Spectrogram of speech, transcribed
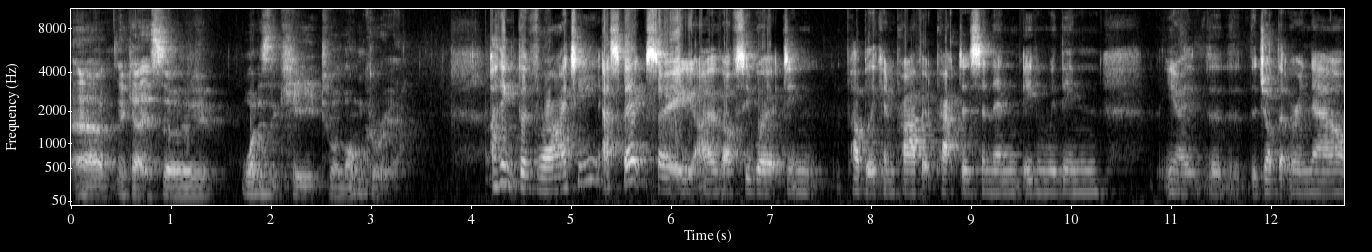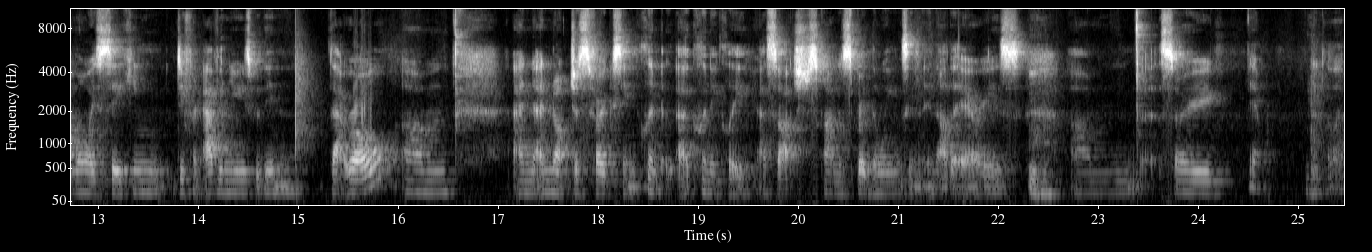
uh, okay, so what is the key to a long career? I think the variety aspect. So I've obviously worked in public and private practice, and then even within, you know, the the job that we're in now, I'm always seeking different avenues within that role. Um, and, and not just focusing clin- uh, clinically as such, just kind of spread the wings in, in other areas. Mm-hmm. Um, so, yeah, yeah.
